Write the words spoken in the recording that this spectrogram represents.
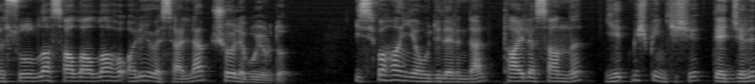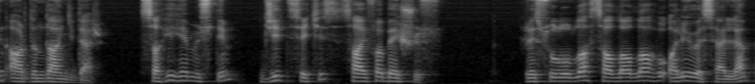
Resulullah sallallahu aleyhi ve sellem şöyle buyurdu. İsfahan Yahudilerinden Taylasanlı 70 bin kişi Deccal'in ardından gider. Sahih-i Müslim cilt 8 sayfa 500 Resulullah sallallahu aleyhi ve sellem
